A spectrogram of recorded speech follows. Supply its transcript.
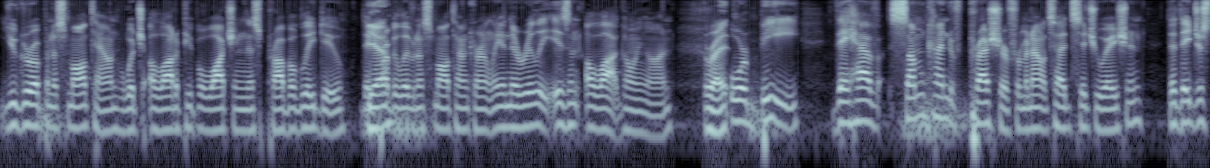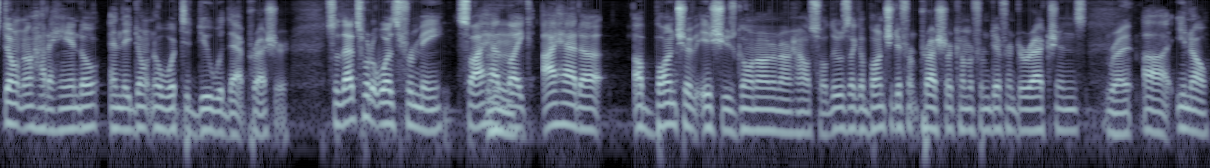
you grew up in a small town, which a lot of people watching this probably do. They Yeah. probably live in a small town currently and there really isn't a lot going on. Right. Or B, they have some kind of pressure from an outside situation that they just don't know how to handle and they don't know what to do with that pressure. So that's what it was for me. So I had like I had a a bunch of issues going on in our household. There was like a bunch of different pressure coming from different directions. Right. Uh, you know,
